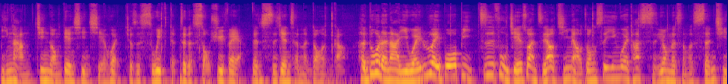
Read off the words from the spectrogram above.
银行金融电信协会，就是 SWIFT，这个手续费啊跟时间成本都很高。很多人啊以为瑞波币支付结算只要几秒钟，是因为它使用了什么神奇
